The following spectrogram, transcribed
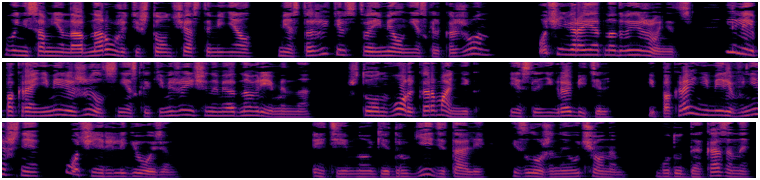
Вы, несомненно, обнаружите, что он часто менял место жительства, имел несколько жен, очень вероятно, двоеженец, или, по крайней мере, жил с несколькими женщинами одновременно, что он вор и карманник, если не грабитель, и, по крайней мере, внешне очень религиозен. Эти и многие другие детали, изложенные ученым, будут доказаны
